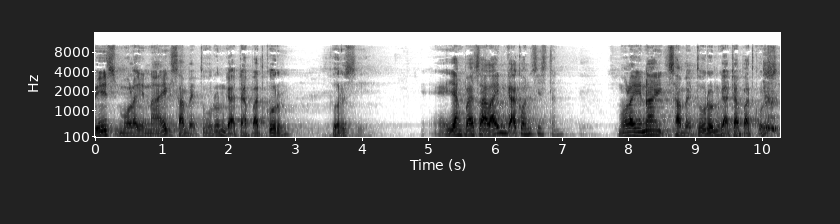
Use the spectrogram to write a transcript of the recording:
bis mulai naik sampai turun enggak dapat kur, kursi. Yang bahasa lain enggak konsisten. Mulai naik sampai turun nggak dapat kursi.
